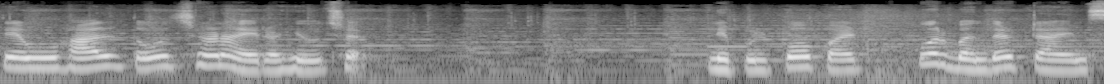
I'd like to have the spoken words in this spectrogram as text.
તેવું હાલ તો જણાઈ રહ્યું છે. નિપુલ પોપટ, પોરબંદર ટાઈમ્સ.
